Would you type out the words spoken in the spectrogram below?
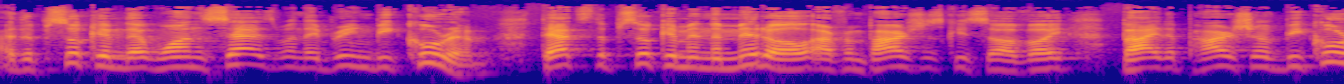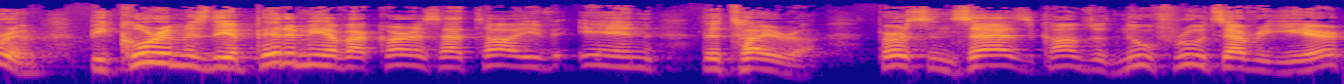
are the psukim that one says when they bring bikurim. That's the psukim in the middle are from Parshas Kisavoy by the Parsha of Bikurim. Bikurim is the epitome of akaras hatoiv in the Torah person says comes with new fruits every year,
